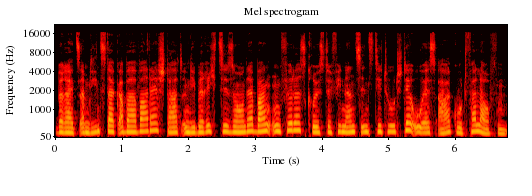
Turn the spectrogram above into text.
Bereits am Dienstag aber war der Start in die Berichtssaison der Banken für das größte Finanzinstitut der USA gut verlaufen.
